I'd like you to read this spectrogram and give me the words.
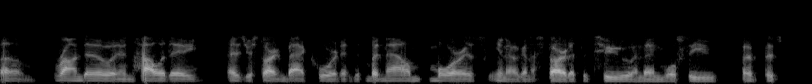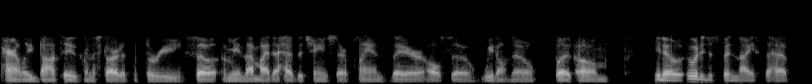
um, Rondo and Holiday as your starting backcourt, and but now Moore is you know going to start at the two, and then we'll see. Uh, apparently Dante is going to start at the three, so I mean that might have had to change their plans there. Also, we don't know, but um, you know, it would have just been nice to have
